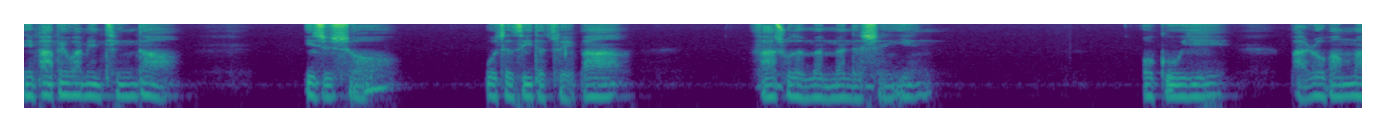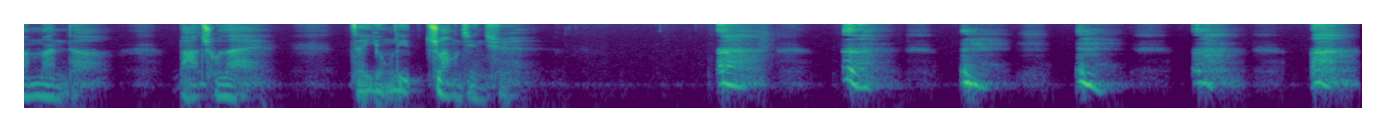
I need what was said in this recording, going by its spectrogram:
你怕被外面听到，一只手。捂着自己的嘴巴，发出了闷闷的声音。我故意把肉棒慢慢的拔出来，再用力撞进去嗯，嗯，啊，啊，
